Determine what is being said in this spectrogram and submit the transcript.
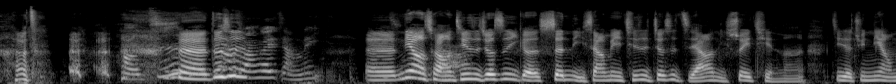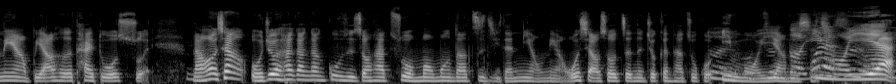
好吃，嗯，就是可以奖励。呃，尿床其实就是一个生理上面，其实就是只要你睡前呢，记得去尿尿，不要喝太多水。然后像我就他刚刚故事中，他做梦梦到自己在尿尿，我小时候真的就跟他做过一模一样的事情。一模一样。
